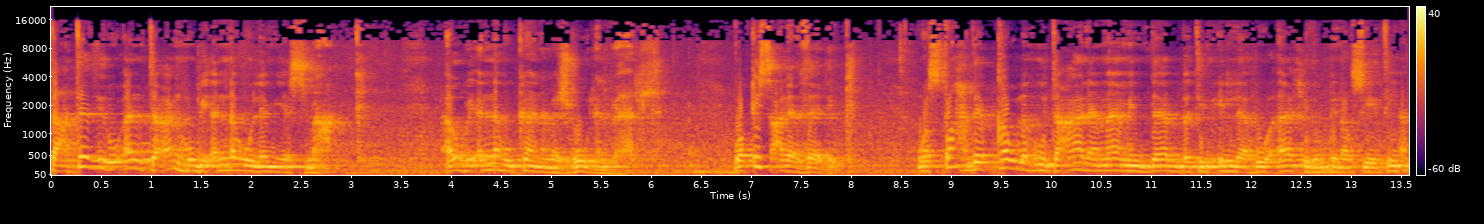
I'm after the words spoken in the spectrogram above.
تعتذر أنت عنه بأنه لم يسمعك أو بأنه كان مشغول البال. وقس على ذلك واستحضر قوله تعالى ما من دابة إلا هو آخذ بناصيتها.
